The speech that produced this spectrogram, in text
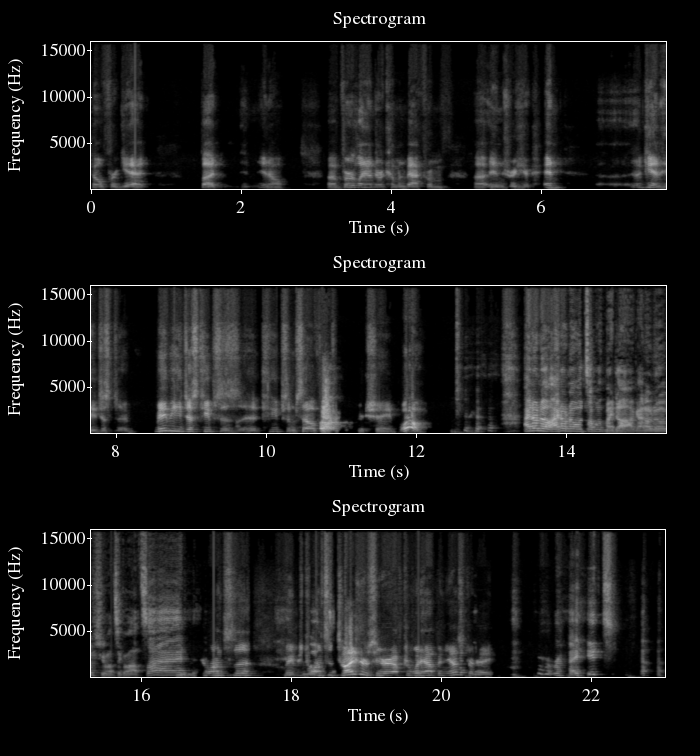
don't forget, but you know, uh, Verlander coming back from uh, injury here, and uh, again, he just uh, maybe he just keeps his uh, keeps himself in perfect shape. Whoa. I don't know. I don't know what's up with my dog. I don't know if she wants to go outside. Maybe she wants the maybe she wants the Tigers here after what happened yesterday. right.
